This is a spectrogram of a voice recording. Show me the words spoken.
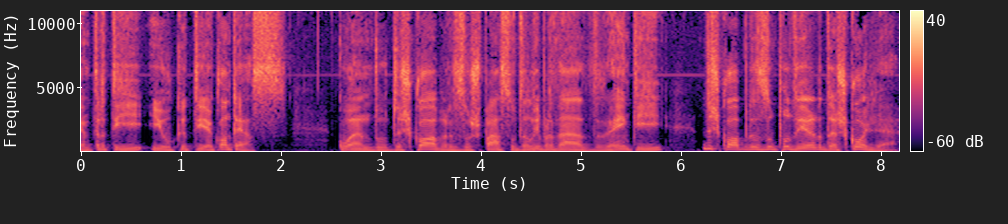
entre ti e o que te acontece. Quando descobres o espaço de liberdade em ti, descobres o poder da escolha.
